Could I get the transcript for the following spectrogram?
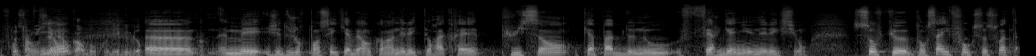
François Fillon. Vous avez encore beaucoup d'élus locaux. mais j'ai toujours pensé qu'il y avait encore un électorat très puissant, capable de nous faire gagner une élection. Sauf que pour ça, il faut que ce soit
